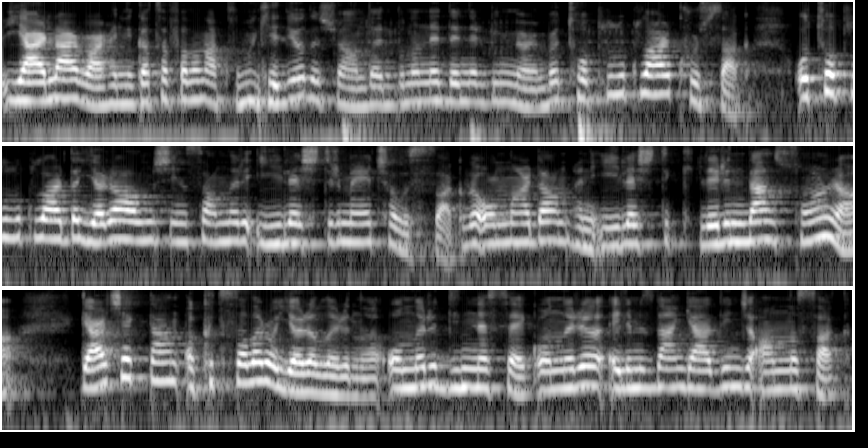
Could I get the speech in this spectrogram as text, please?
yerler var. Hani Gata falan aklıma geliyor da şu anda. Hani buna ne denir bilmiyorum. Böyle topluluklar kursak. O topluluklarda yara almış insanları iyileştirmeye çalışsak ve onlardan hani iyileştiklerinden sonra gerçekten akıtsalar o yaralarını, onları dinlesek, onları elimizden geldiğince anlasak,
